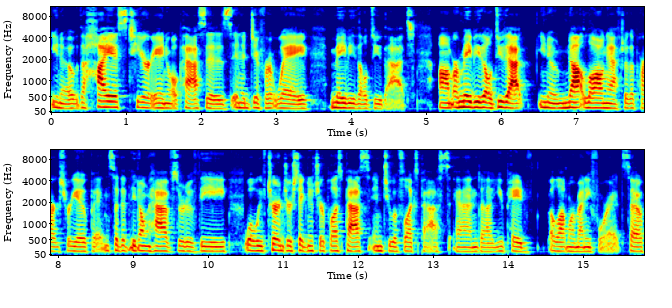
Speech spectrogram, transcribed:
you know the highest tier annual passes in a different way maybe they'll do that. Um, or maybe they'll do that you know not long after the parks reopen so that they don't have sort of the well we've turned your signature plus pass into a flex pass and uh, you paid a lot more money for it. So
